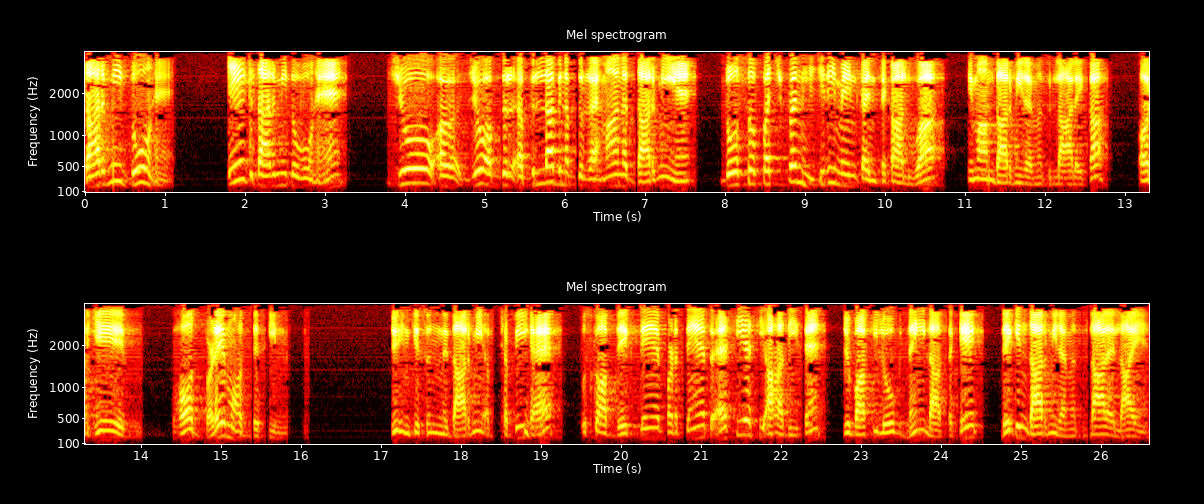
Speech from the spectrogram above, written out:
دارمی دو ہیں۔ ایک دارمی تو وہ ہیں جو جو عبداللہ بن عبد الرحمان دارمی ہیں۔ دو سو پچپن ہجری میں ان کا انتقال ہوا امام دارمی رحمت اللہ علیہ کا، اور یہ بہت بڑے محدثین جو ان کی سن دارمی اب چھپی ہے، اس کو آپ دیکھتے ہیں، پڑھتے ہیں، تو ایسی ایسی احادیث ہیں جو باقی لوگ نہیں لا سکے، لیکن دارمی رحمت اللہ علیہ لائے ہیں۔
